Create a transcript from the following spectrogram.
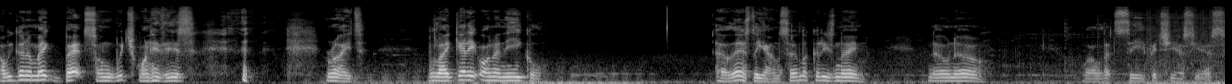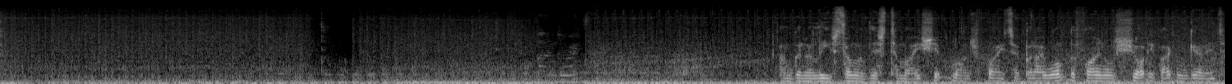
Are we going to make bets on which one it is? right. Will I get it on an eagle? Oh, there's the answer. Look at his name. No, no. Well, let's see if it's yes, yes. I'm going to leave some of this to my ship launch fighter, but I want the final shot if I can get it.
